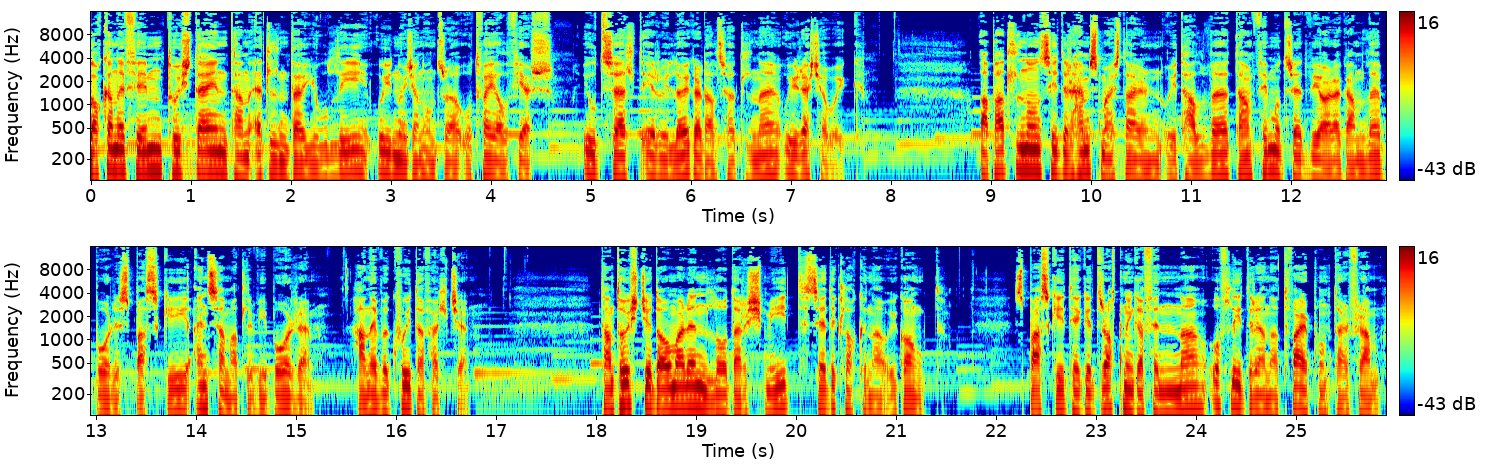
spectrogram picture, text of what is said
Klokkan er 5 torsdagen tann 11. juli og i 1922. Utselt er i Løygardalshøtlene og i Reykjavík. Av paddelen sitter heimsmeisteren og i talve tan 35 år gamle Boris Baski einsamallir vi Bore. Han hever kvita følge. Tan torsdag domaren Lodar Schmid setter klokkena i gongt. Spaski teker drottninga finna og flyter henne tvær puntar fram.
